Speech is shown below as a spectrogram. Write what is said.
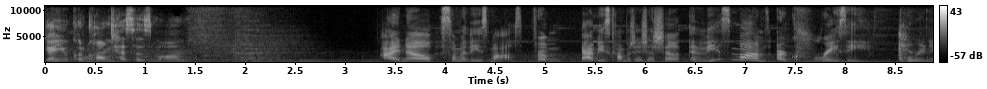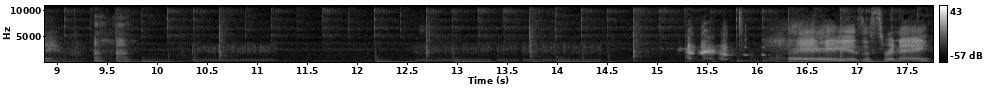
Yeah, you could call Tessa's mom. I know some of these moms from Abby's competition show, and these moms are crazy. Oh, Renee. Mm-hmm. Hey, is this Renee?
